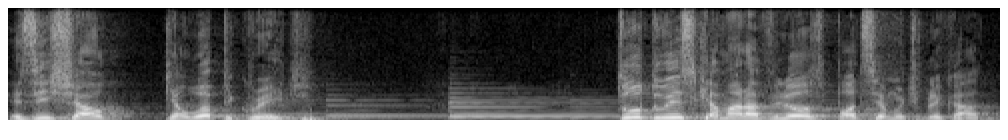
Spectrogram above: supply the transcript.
Existe algo que é o upgrade. Tudo isso que é maravilhoso pode ser multiplicado.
